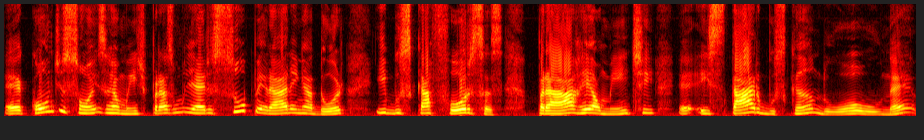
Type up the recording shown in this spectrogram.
é, condições realmente para as mulheres superarem a dor e buscar forças para realmente é, estar buscando ou né,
